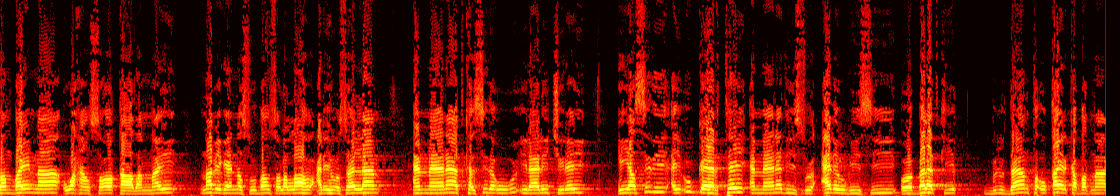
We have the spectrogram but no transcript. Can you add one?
dambaynna waxaan soo qaadannay nabigeenna suban salى اllahu عalayhi wasalam ammaanaadka sida uu u ilaali jiray iyo sidii ay u gaartay ammaanadiisu cadowgiisii oo beledkii buldaanta u qayrka badnaa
